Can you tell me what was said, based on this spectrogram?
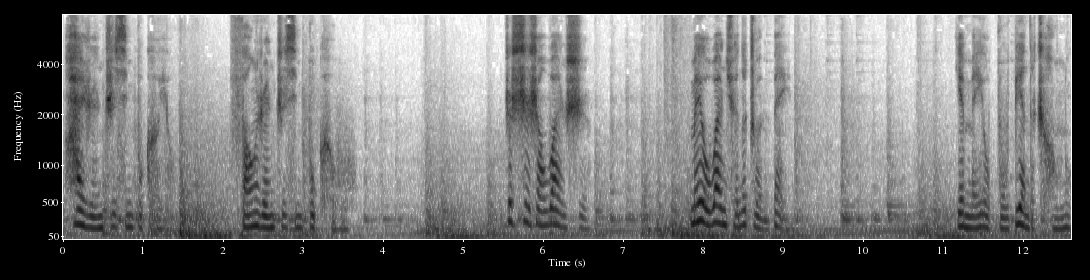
害人之心不可有，防人之心不可无。这世上万事。没有万全的准备，也没有不变的承诺。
